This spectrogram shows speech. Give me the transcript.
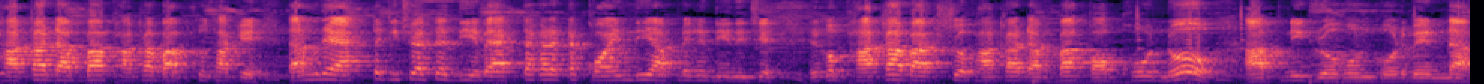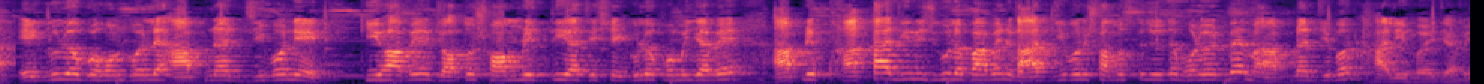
ফাঁকা ডাব্বা, ফাঁকা বাক্স থাকে, তার মধ্যে একটা কিছু একটা দিয়ে বা এক টাকার একটা কয়েন দিয়ে আপনাকে দিয়ে দিচ্ছে। এরকম ফাঁকা বাক্স, ফাঁকা ডাব্বা কখনো আপনি গ্রহণ করবেন না। এগুলো গ্রহণ করলে আপনার জীবনে কি হবে, যত সমৃদ্ধি আছে সেগুলো কমে যাবে, আপনি ফাঁকা জিনিসগুলো পাবেন তার জীবনে সমস্ত কিছুতে ভরে উঠবে, আপনার জীবন খালি হয়ে যাবে।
